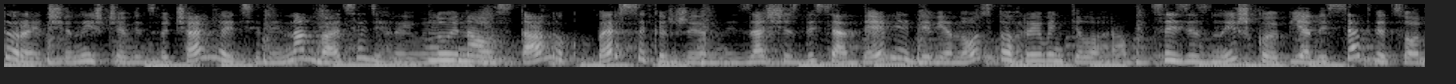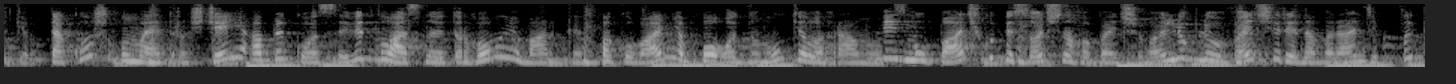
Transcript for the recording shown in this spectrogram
до речі, нижче від звичайної ціни на 20 гривень. Ну і наостанок персик інжирний за 69,90 гривень кілограм. Це зі знижкою 50%. Також у метро ще є абрикоси від власної торгової марки. Пакування по 1 кілограму. Візьму пачку пісочного печива. Люблю ввечері на веранді пити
